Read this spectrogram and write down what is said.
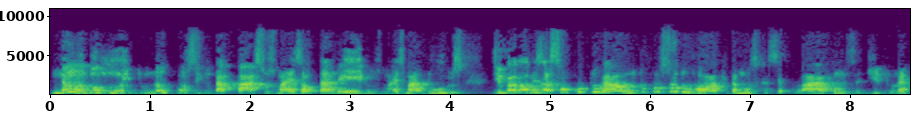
não andou muito, não conseguiu dar passos mais altaneiros, mais maduros, de valorização cultural. Não estou falando só do rock, da música secular, como isso é dito, né?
